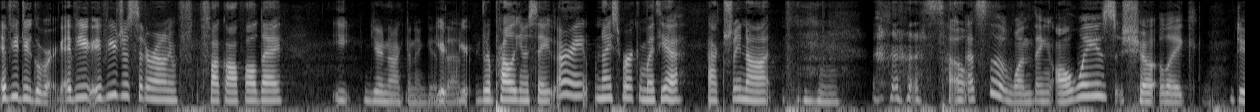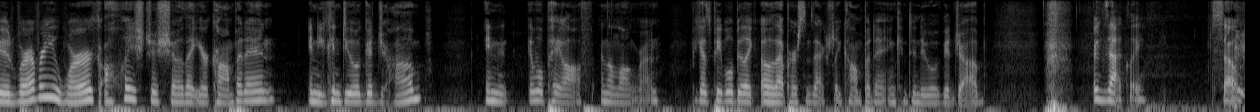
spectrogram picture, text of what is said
if you do good work, if you if you just sit around and f- fuck off all day, you're not gonna get you're, that. you're, they're probably gonna say, "All right, nice working with you." Actually, not. Mhm. so That's the one thing. Always show, like, dude, wherever you work, always just show that you're competent and you can do a good job, and it will pay off in the long run because people will be like, oh, that person's actually competent and can do a good job. exactly. So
